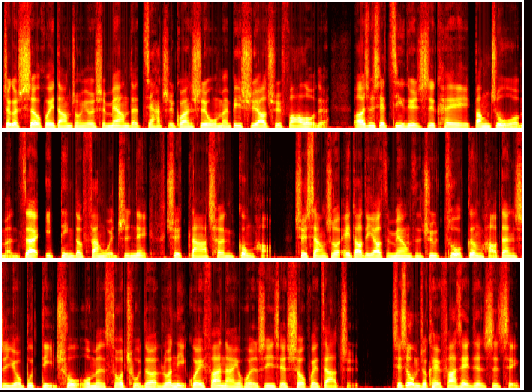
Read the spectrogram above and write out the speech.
这个社会当中有什么样的价值观是我们必须要去 follow 的，而这些纪律是可以帮助我们在一定的范围之内去达成更好，去想说，诶，到底要怎么样子去做更好，但是又不抵触我们所处的伦理规范啊，又或者是一些社会价值。其实我们就可以发现一件事情。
